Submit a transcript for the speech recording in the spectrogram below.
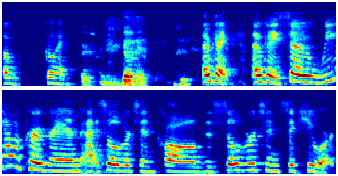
oh, go ahead. go ahead. Okay, okay. So we have a program at Silverton called the Silverton Secure.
